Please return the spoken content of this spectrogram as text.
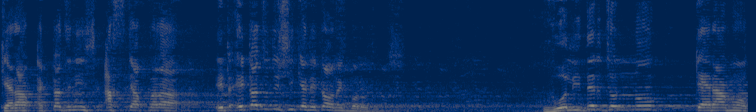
কেরা একটা জিনিস আজকে আপনারা, এটা এটা যদি শিখেন, এটা অনেক বড় জিনিস। ওলিদের জন্য কেরামত,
